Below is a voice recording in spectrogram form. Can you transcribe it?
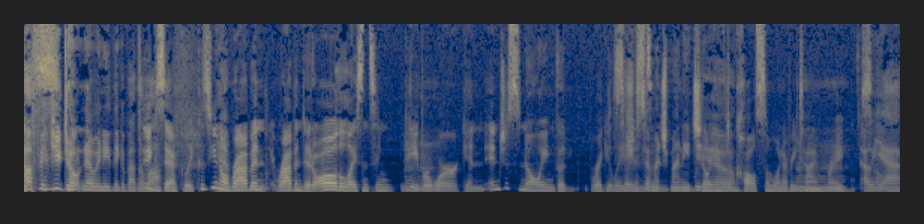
rough it's- if you don't know anything about the law. Exactly, because you know Robin. Robin did all the licensing paperwork and and just knowing the regulations. Save so much money, We don't have to call someone every time, right? Oh So- yeah,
